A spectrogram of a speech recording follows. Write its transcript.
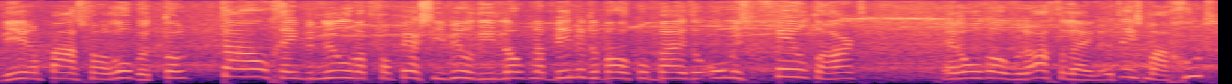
Weer een paas van Robben. Totaal geen benul wat Van Persie wil. Die loopt naar binnen. De bal komt buiten om. Is veel te hard. En rolt over de achterlijn. Het is maar goed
